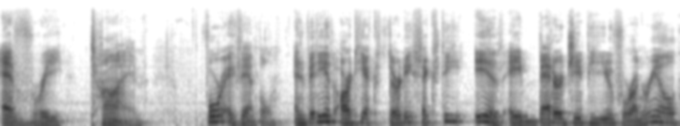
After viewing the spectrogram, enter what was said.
every time. For example, NVIDIA's RTX 3060 is a better GPU for Unreal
